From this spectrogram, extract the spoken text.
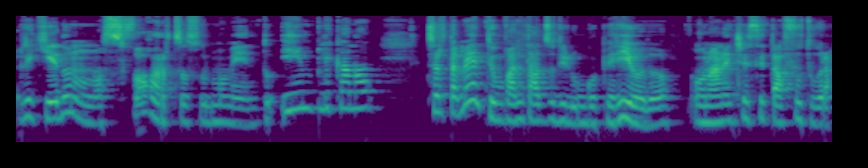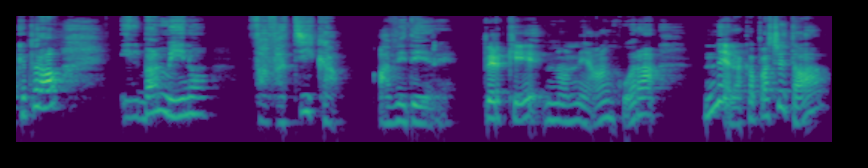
richiedono uno sforzo sul momento, implicano certamente un vantaggio di lungo periodo, una necessità futura, che però il bambino fa fatica a vedere perché non ne ha ancora né la capacità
